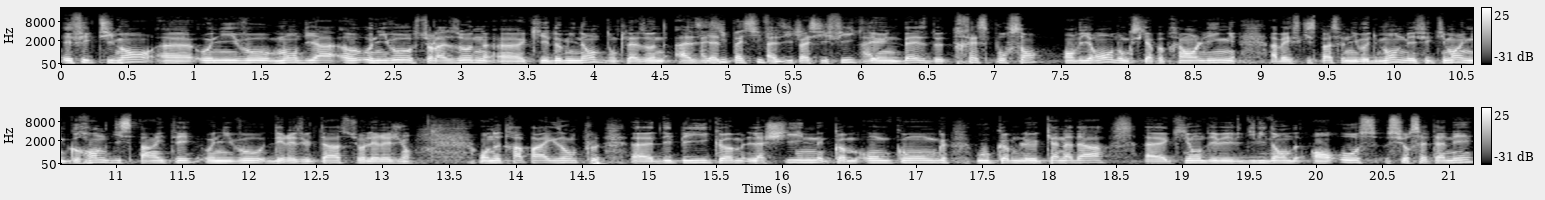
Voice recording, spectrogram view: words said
effectivement, euh, au niveau mondial, euh, au niveau sur la zone euh, qui est dominante, donc la zone Asie-Pacifique, Asie il y a une baisse de 13% environ, donc ce qui est à peu près en ligne avec ce qui se passe au niveau du monde, mais effectivement une grande disparité au niveau des résultats sur les régions. On notera par exemple des pays comme la Chine, comme Hong Kong ou comme le Canada qui ont des dividendes en hausse sur cette année,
